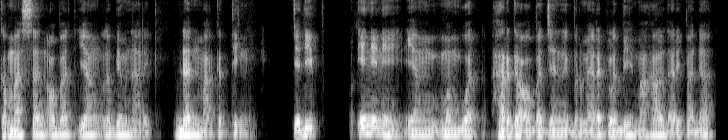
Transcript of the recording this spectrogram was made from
Kemasan obat yang lebih menarik dan marketing. Jadi ini nih yang membuat harga obat generik bermerek lebih mahal daripada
